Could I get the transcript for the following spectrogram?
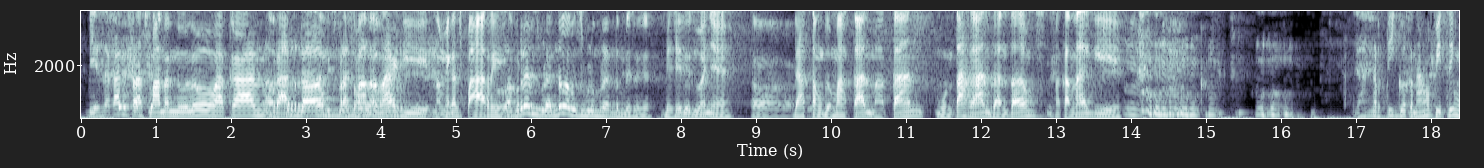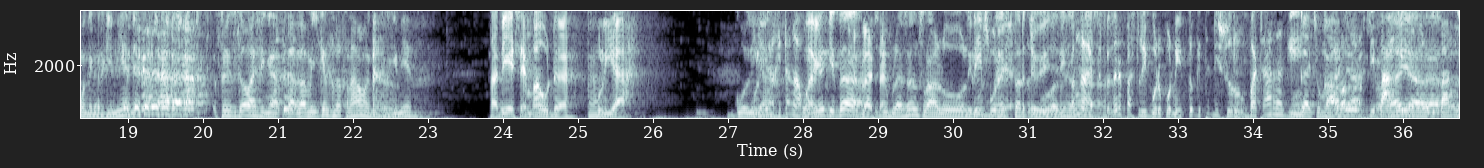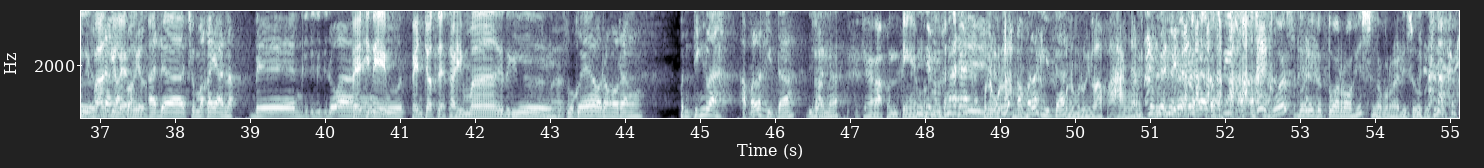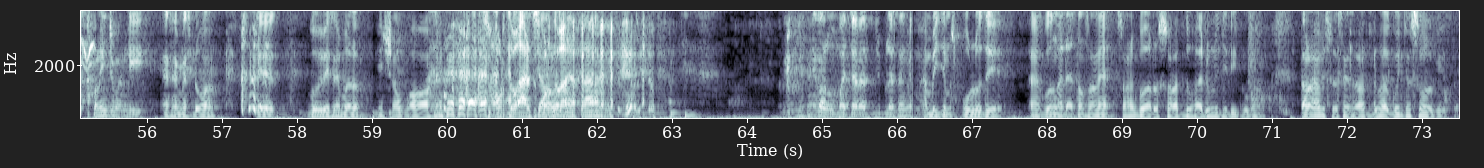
Biasa kan prasmanan dulu makan, berantem, habis berantem prasmanan lapar. lagi. Namanya kan sparring. Laparnya habis berantem apa sebelum berantem biasanya? Biasanya dua-duanya. Oh. Datang belum makan, makan, muntah kan, berantem, makan lagi. Gak ngerti gue kenapa Fitri mau denger ginian ya. Serius gue masih gak, gak, gak mikir gue kenapa denger ginian. Tadi SMA udah, kuliah. Kuliah kita ngapain? Kuliah kita 17-an. 17-an selalu libur, Libur ya? semester cuy. Jadi nggak Enggak, sebenarnya pas libur pun itu kita disuruh upacara gitu. Enggak cuma ada dipanggil kalau dipanggil. Dipanggil ya? Dipanggil. Ada cuma kayak anak band gitu-gitu doang. Pe- ini ikut. pencot ya Kahima gitu-gitu. Iya, pokoknya orang-orang penting lah. Apalah kita di sana. Kira nggak penting ya. Menu-menu Apalah kita. menu-menuin lapangan. Tapi gue sebagai ketua rohis nggak pernah disuruh sih. Paling cuma di SMS doang. Ya, gue biasanya balap Insya Allah. support doa, support doa. Tapi kan biasanya kalau upacara 17-an kan sampai jam 10 tuh ya. Nah, gue nggak datang soalnya soalnya gue harus sholat duha dulu jadi gue ntar habis selesai sholat duha gue nyusul gitu.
